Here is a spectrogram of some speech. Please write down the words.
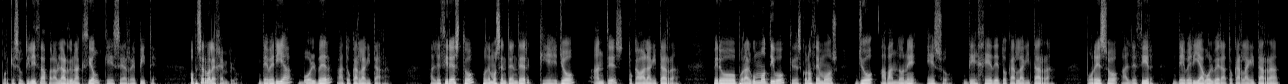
porque se utiliza para hablar de una acción que se repite. Observa el ejemplo. Debería volver a tocar la guitarra. Al decir esto, podemos entender que yo antes tocaba la guitarra, pero por algún motivo que desconocemos, yo abandoné eso, dejé de tocar la guitarra. Por eso, al decir debería volver a tocar la guitarra,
